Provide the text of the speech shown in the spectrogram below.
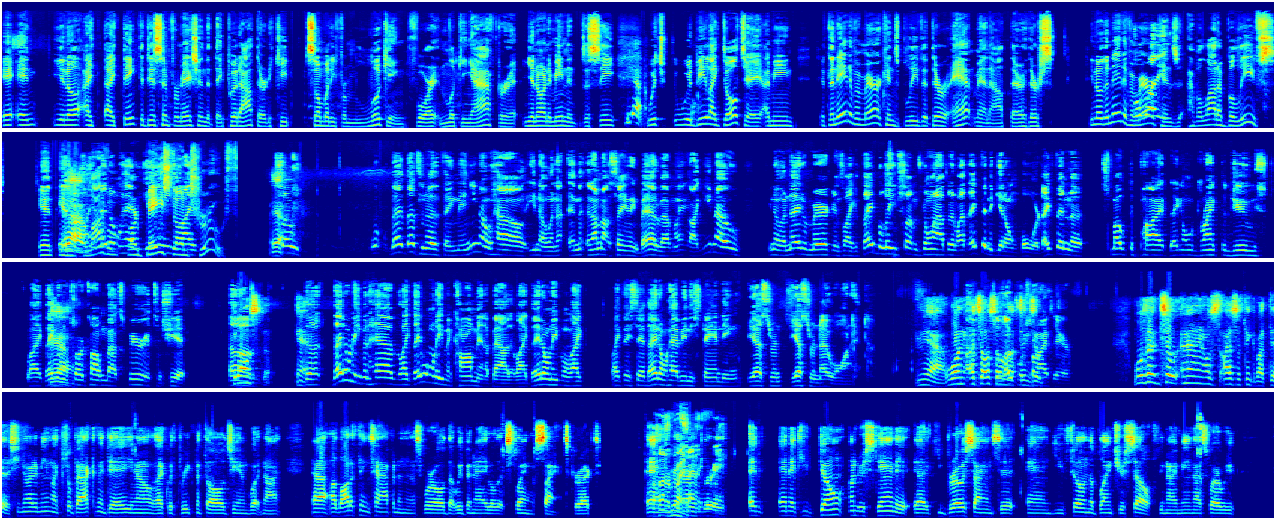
and, and you know i i think the disinformation that they put out there to keep somebody from looking for it and looking after it you know what i mean and to see Yeah. which would be like Dulce. I mean, if the Native Americans believe that there are ant-men out there, there's, you know, the Native Well, like- Americans have a lot of beliefs, and, and Yeah. a lot of them are based any, on like- truth. Yeah. So well, that that's another thing, man. You know how you know, and and, and I'm not saying anything bad about me. Like you know, you know, a Native Americans like if they believe something's going out there, like they finna get on board. They finna smoke the pipe. They gonna drink the juice. Like they Yeah. gonna start talking about spirits and shit. But Um, also, yeah. the, they don't even have like they won't even comment about it. Like they don't even like like they said they don't have any standing yes or yes or no on it. yeah. One, Um, it's also the one of the things that there. Well, then, so, and then I also, I also think about this, you know what I mean? Like, so back in the day, you know, like with Greek mythology and whatnot, uh, a lot of things happen in this world that we've been able to explain with science, correct? And, hundred you know what I percent mean? agree. And, and if you don't understand it, like you bro science it and you fill in the blanks yourself, you know what I mean? That's where we've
